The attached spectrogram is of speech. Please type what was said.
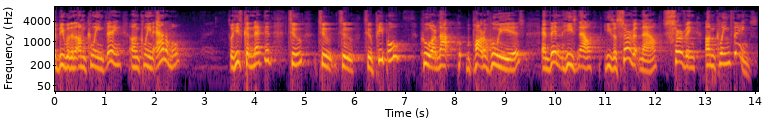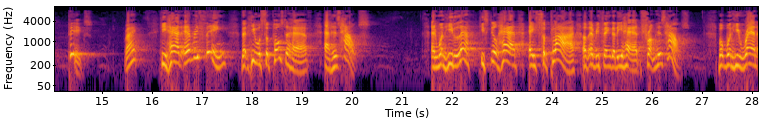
To be with an unclean thing, unclean animal. So he's connected to, to, to, to people who are not part of who he is. And then he's now he's a servant now serving unclean things, pigs, right? He had everything that he was supposed to have at his house. And when he left, he still had a supply of everything that he had from his house. But when he ran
